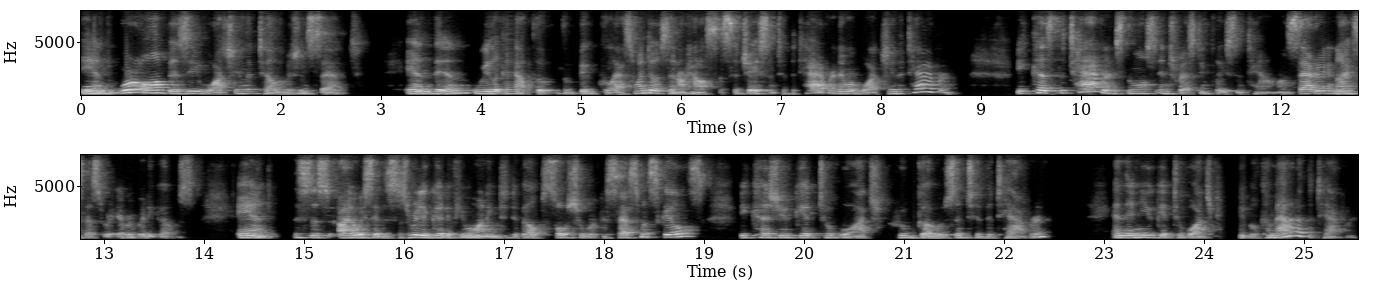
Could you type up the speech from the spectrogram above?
And we're all busy watching the television set. And then we look out the, the big glass windows in our house that's adjacent to the tavern, and we're watching the tavern because the tavern's the most interesting place in town. On Saturday nights, that's where everybody goes. And this is, I always say, this is really good if you're wanting to develop social work assessment skills because you get to watch who goes into the tavern. And then you get to watch people come out of the tavern.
